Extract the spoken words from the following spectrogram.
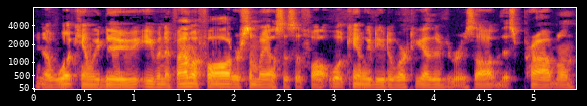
you know, what can we do, even if I'm a fault or somebody else is a fault, what can we do to work together to resolve this problem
